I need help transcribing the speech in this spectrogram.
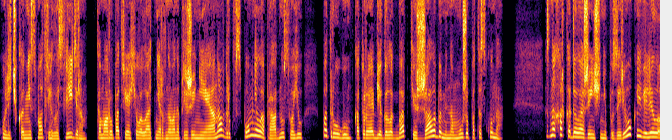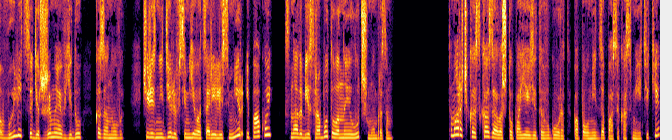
Олечка не смотрелась лидером, Тамару потряхивала от нервного напряжения, и она вдруг вспомнила про одну свою подругу, которая бегала к бабке с жалобами на мужа-потаскуна. Знахарка дала женщине пузырек и велела вылить содержимое в еду Казановы. Через неделю в семье воцарились мир и покой, снадобье сработало наилучшим образом. Тамарочка сказала, что поедет в город пополнить запасы косметики,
